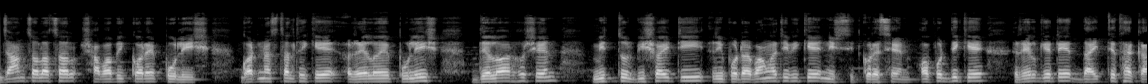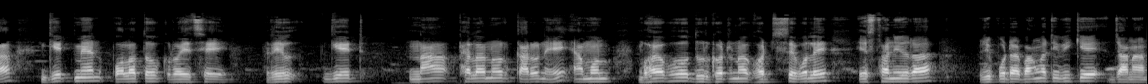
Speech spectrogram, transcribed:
যান চলাচল স্বাভাবিক করে পুলিশ। ঘটনাস্থল থেকে রেলওয়ে পুলিশ দেলোয়ার হোসেন মৃত্যুর বিষয়টি রিপোর্টার বাংলা টিভিকে নিশ্চিত করেছেন। অপরদিকে রেলগেটের দায়িত্বে থাকা গেটম্যান পলাতক রয়েছে। রেল গেট না ফেলানোর কারণে এমন ভয়াবহ দুর্ঘটনা ঘটছে বলে স্থানীয়রা রিপোর্টার বাংলা টিভিকে জানান।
